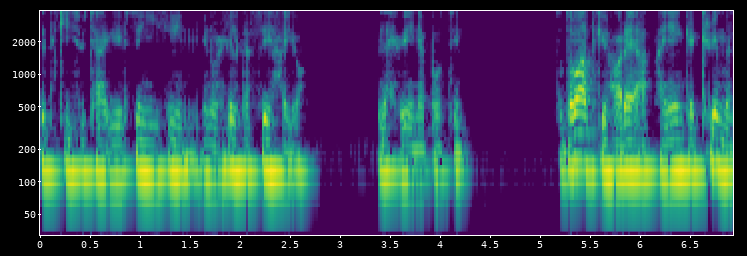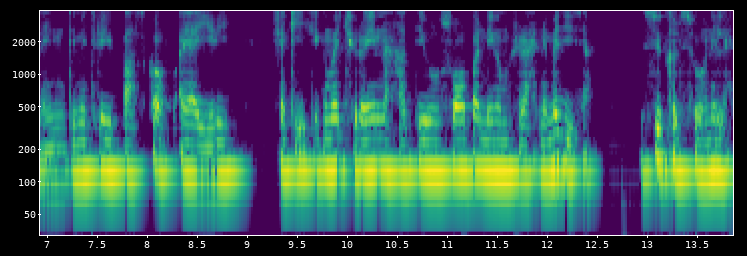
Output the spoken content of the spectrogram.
dadkiisu taageersan yihiin inuu xilka sii hayo madaxweyne putin. Toddobaadkii hore afhayeenka kremlin dimitri baskof ayaa yidhi shaki kagama jiro in haddii uu soo bandhigo musharaxnimadiisa uu si kalsooni leh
